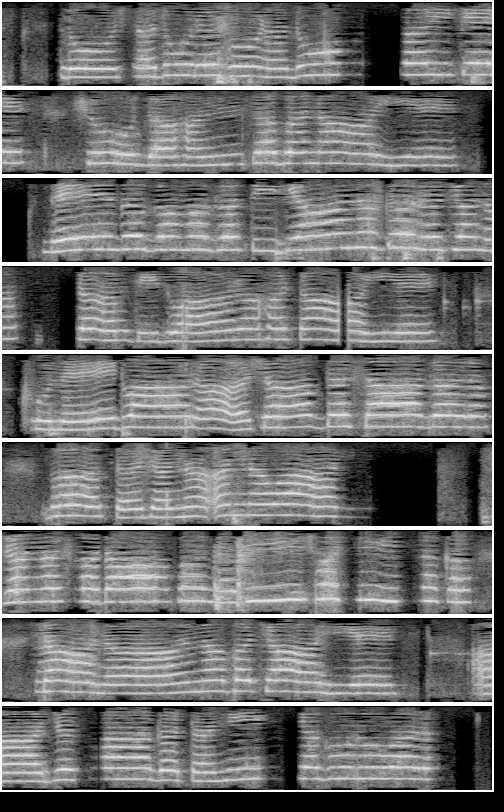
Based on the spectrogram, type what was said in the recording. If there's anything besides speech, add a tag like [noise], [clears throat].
दोष दूर, गुण दूर, करके शुद्ध हंस बनाइए। भेद गम गति ज्ञान कर जन शक्ति द्वार हटाइए। खुले द्वारा शब्द सागर भक्त जन अन्नवाय जन सदा फल विश्व शिक्षक शान न बचाइए। आज स्वागत नित्य गुरुवर।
